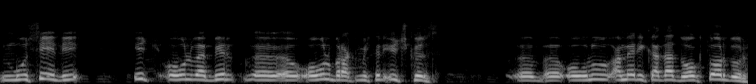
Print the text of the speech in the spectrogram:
Musi idi. Üç oğul ve bir e, oğul bırakmıştır. Üç kız. Ee, e, oğlu Amerika'da doktordur.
